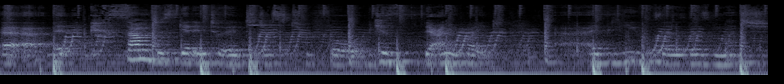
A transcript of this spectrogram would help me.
uh, uh it, some just get into it just for because they're unemployed. I believe there's, there's much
